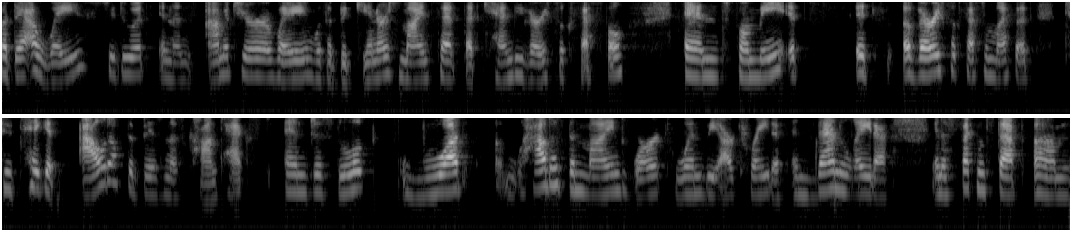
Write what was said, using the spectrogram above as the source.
but there are ways to do it in an amateur way with a beginner's mindset that can be very successful. And for me it's it's a very successful method to take it out of the business context and just look what how does the mind work when we are creative? And then later in a second step um,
